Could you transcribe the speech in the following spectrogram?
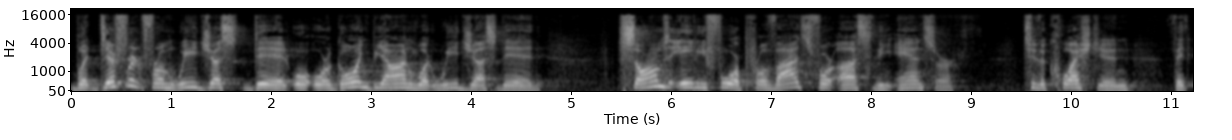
But different from we just did, or, or going beyond what we just did, Psalms 84 provides for us the answer to the question that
